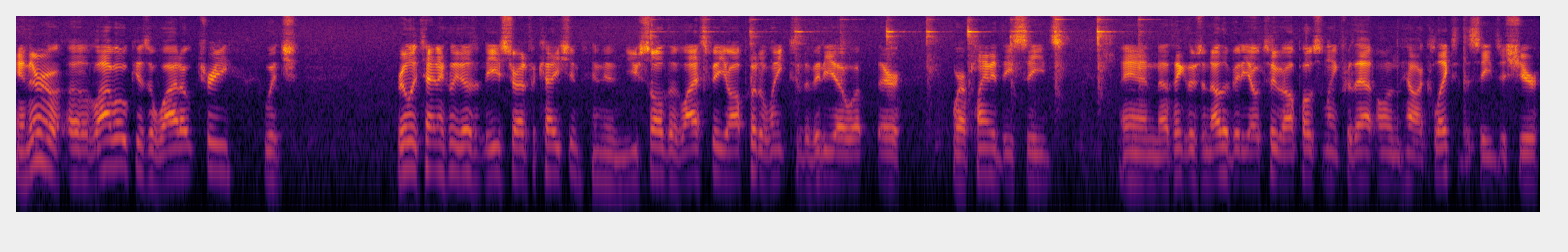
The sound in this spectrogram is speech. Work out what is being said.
And they're a, a live oak is a white oak tree, which really technically doesn't need stratification. And then you saw the last video, I'll put a link to the video up there where I planted these seeds. And I think there's another video too. I'll post a link for that on how I collected the seeds this year.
